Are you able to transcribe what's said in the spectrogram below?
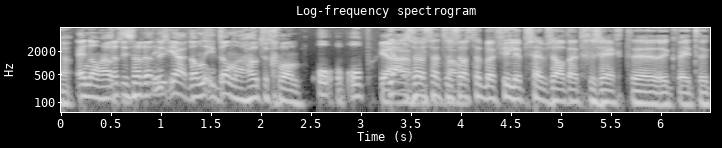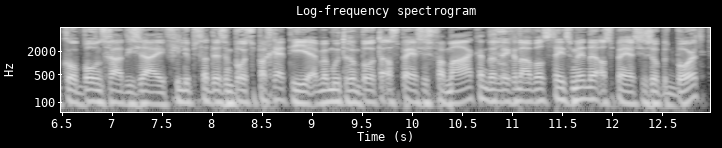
Ja. En dan houdt, dat is wat het is? Ja, dan, dan houdt het gewoon op. op. Ja, ja zoals, dat, zoals dat bij Philips hebben ze altijd gezegd. Uh, ik weet, uh, Cor Boonsra die zei... Philips, dat is een bord spaghetti en we moeten er een bord asperges van maken. Er liggen nou wel steeds minder asperges op het bord.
